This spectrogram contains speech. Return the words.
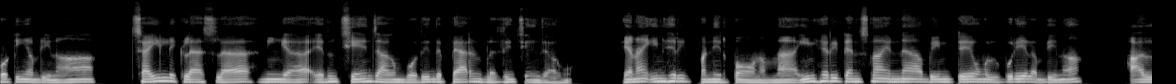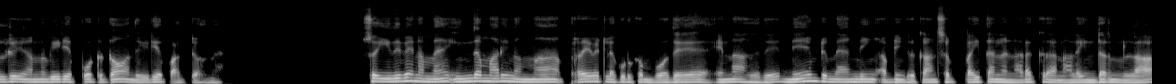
போட்டிங்க அப்படின்னா சைல்டு கிளாஸில் நீங்கள் எதுவும் சேஞ்ச் ஆகும்போது இந்த பேரண்ட் கிளாஸ்லையும் சேஞ்ச் ஆகும். ஏன்னா இன்ஹெரிட் பண்ணியிருப்போம் நம்ம. இன்ஹெரிட்டன்ஸ்னால் என்ன அப்படின்ட்டு உங்களுக்கு புரியலை அப்படின்னா ஆல்ரெடி நம்ம வீடியோ போட்டுட்டோம் அந்த வீடியோ பார்த்துட்டு வாங்க. ஸோ இதுவே நம்ம இந்த மாதிரி நம்ம ப்ரைவேட்டில் கொடுக்கும்போது என்ன ஆகுது? நேம்டு மேங்கிங் அப்படிங்கிற கான்செப்ட் பைத்தானில் நடக்கிறதுனால இன்டர்னலாக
